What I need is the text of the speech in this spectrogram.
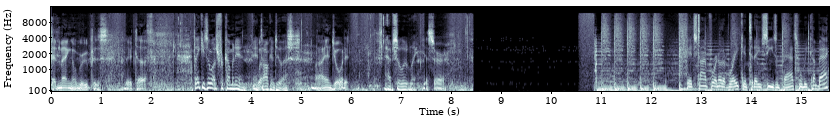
that Mangum group is they're tough. Thank you so much for coming in and well, talking to us. I enjoyed it. Absolutely. Yes, sir. It's time for another break in today's season pass. When we come back,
